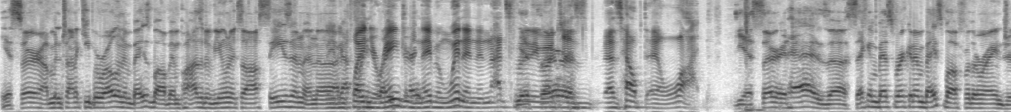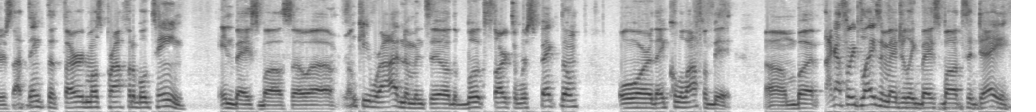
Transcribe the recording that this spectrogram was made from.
Yes, sir. I've been trying to keep it rolling in baseball. I've been positive units all season, and uh, you've been playing your Rangers, and they've been winning, and that's pretty yes, much has has helped a lot. Yes, sir. It has uh, second best record in baseball for the Rangers. I think the third most profitable team in baseball. So uh, gonna keep riding them until the books start to respect them or they cool off a bit. Um, but I got three plays in Major League Baseball today.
